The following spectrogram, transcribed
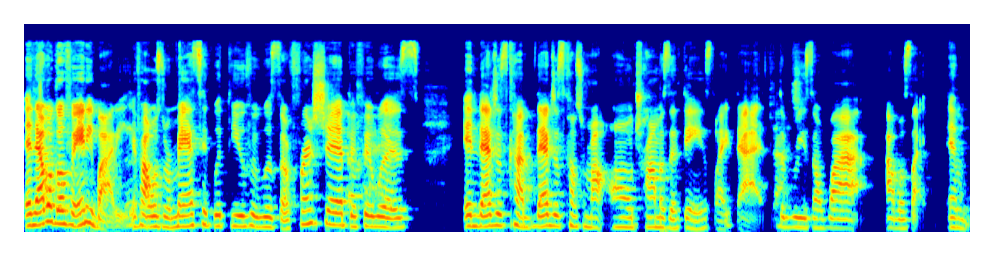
and that would go for anybody. If I Mhm. was romantic with you, if it was a friendship, if it was and that just comes that just comes from my own traumas and things like that. The reason why I was like and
